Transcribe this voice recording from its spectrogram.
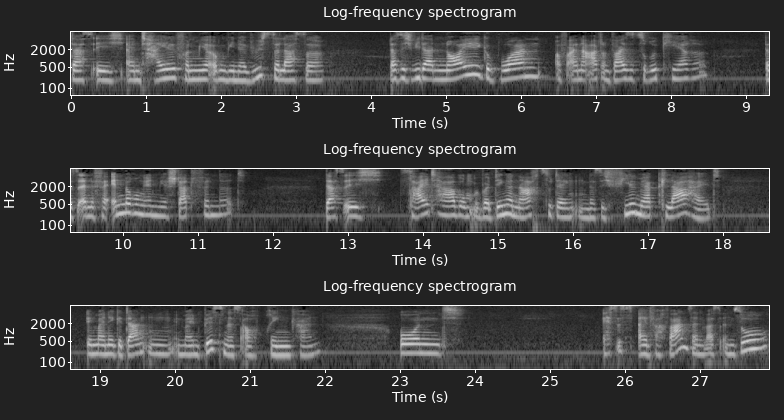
dass ich einen Teil von mir irgendwie in der Wüste lasse, dass ich wieder neu geboren auf eine Art und Weise zurückkehre, dass eine Veränderung in mir stattfindet, dass ich Zeit habe, um über Dinge nachzudenken, dass ich viel mehr Klarheit in meine Gedanken, in mein Business auch bringen kann. Und es ist einfach Wahnsinn, was in so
